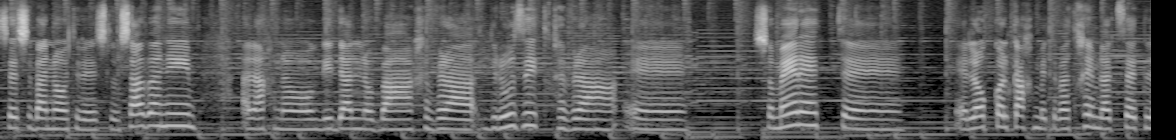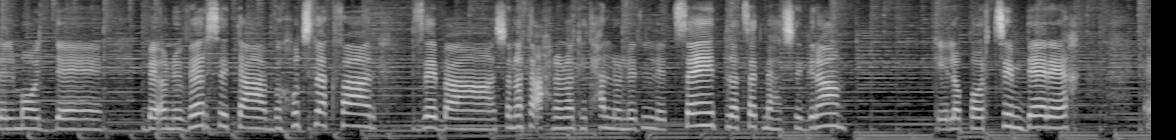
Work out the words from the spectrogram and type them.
שש בנות ושלושה בנים. אנחנו גידלנו בחברה דרוזית, חברה אה, שומרת. אה, לא כל כך מתפתחים לצאת ללמוד אה, באוניברסיטה, מחוץ לכפר. זה בשנות האחרונות התחלנו לצאת, לצאת מהשגרה, כאילו פורצים דרך, אה,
